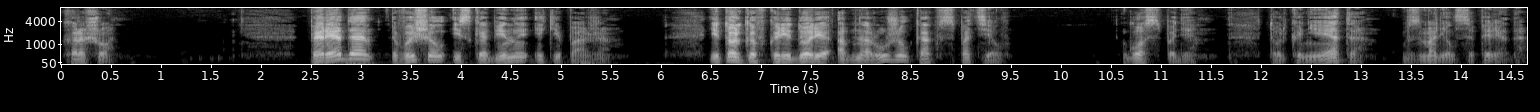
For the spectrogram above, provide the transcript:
«Хорошо». Переда вышел из кабины экипажа и только в коридоре обнаружил, как вспотел. Господи, только не это, взмолился Переда.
